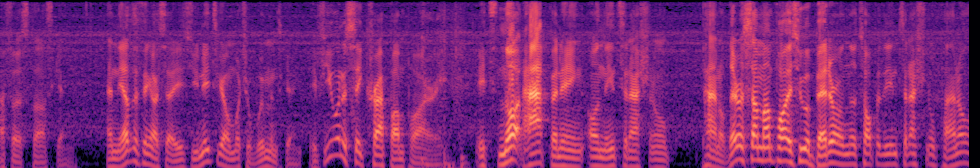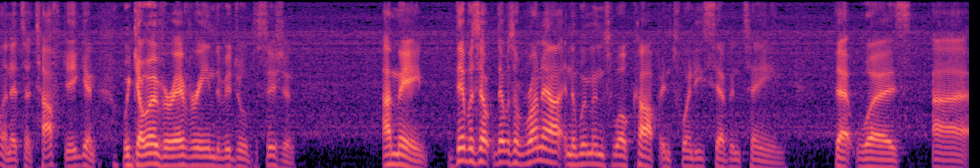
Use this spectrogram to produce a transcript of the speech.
a first class game. And the other thing I say is you need to go and watch a women's game. If you want to see crap umpiring, it's not happening on the international panel. There are some umpires who are better on the top of the international panel, and it's a tough gig, and we go over every individual decision. I mean, there was a there was a run out in the Women's World Cup in 2017 that was uh,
